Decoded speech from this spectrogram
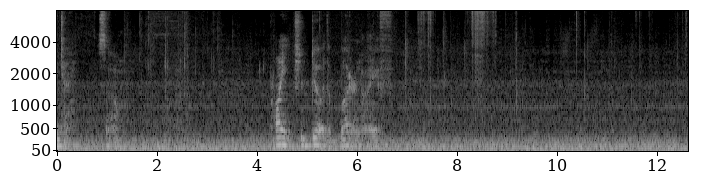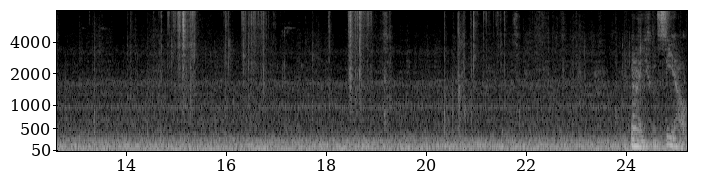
Okay, so probably should do it with a butter knife. Now you can see how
